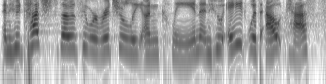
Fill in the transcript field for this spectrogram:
and who touched those who were ritually unclean and who ate with outcasts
